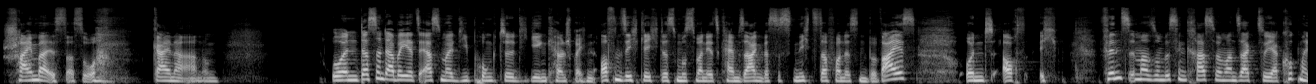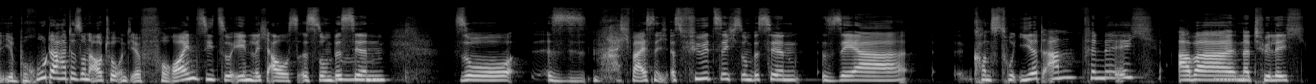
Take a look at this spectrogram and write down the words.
Scheinbar ist das so. Keine Ahnung. Und das sind aber jetzt erstmal die Punkte, die gegen Karen sprechen. Offensichtlich, das muss man jetzt keinem sagen, das ist nichts davon ist ein Beweis. Und auch, ich finde es immer so ein bisschen krass, wenn man sagt, so, ja, guck mal, ihr Bruder hatte so ein Auto und ihr Freund sieht so ähnlich aus. Ist so ein bisschen so, ich weiß nicht, es fühlt sich so ein bisschen sehr konstruiert an, finde ich. Aber natürlich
